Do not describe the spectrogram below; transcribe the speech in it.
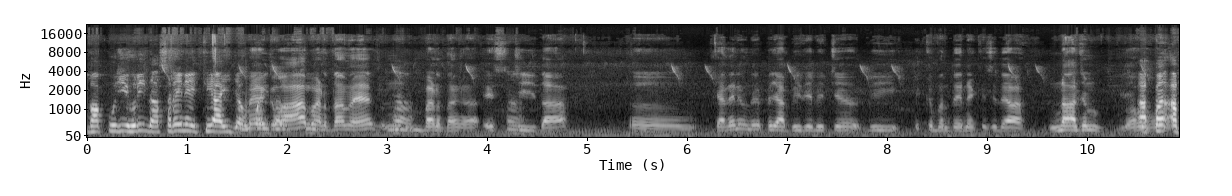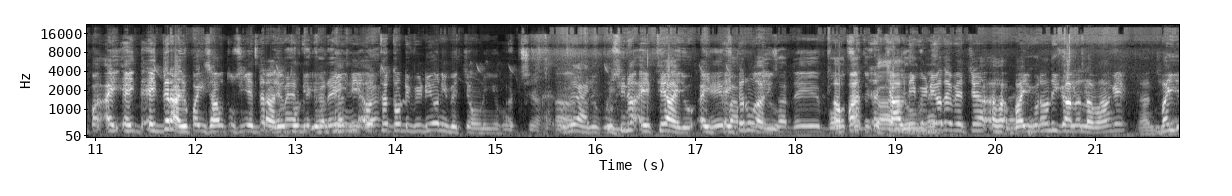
ਬਾਪੂ ਜੀ ਹੋਰੀ ਦੱਸ ਰਹੇ ਨੇ ਇੱਥੇ ਆਈ ਜਾਓ ਮੈਂ। ਗਵਾਹ ਬਣਦਾ ਮੈਂ। ਬਣਦਾਗਾ ਇਸ। ਚੀਜ਼ ਦਾ ਕਹਿੰਦੇ ਨੇ ਹੁੰਦੇ ਨੇ ਪੰਜਾਬੀ ਦੇ ਵਿੱਚ ਵੀ ਇੱਕ ਬੰਦੇ ਨੇ ਕਿਸੇ ਦਾ ਨਾਜ਼ਮ ਆਪਾਂ ਆਪਾਂ ਇੱਧਰ ਆ ਜਾਓ ਭਾਈ ਸਾਹਿਬ ਤੁਸੀਂ ਇੱਧਰ ਆ ਜਾਓ ਮੈਂ ਤੁਹਾਡੀ ਨਹੀਂ ਨਹੀਂ। ਉੱਥੇ ਤੁਹਾਡੀ ਵੀਡੀਓ ਨਹੀਂ ਵਿੱਚ ਆਉਣੀ ਉਹ ਅੱਛਾ ਤੁਸੀਂ ਨਾ ਇੱਥੇ ਆ ਜਾਓ ਇ- ਇਹ ਇੱਧਰ ਨੂੰ ਆ ਬਾਪੂ ਜੀ ਜਾਓ ਸਾਡੇ ਬਹੁਤ ਆਪਾਂ ਚੱਲਦੀ। ਵੀਡੀਓ ਦੇ ਵਿੱਚ ਬਾਈ ਹੋਰਾਂ ਦੀ ਗੱਲ ਲਵਾਂਗੇ। ਬਾਈ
